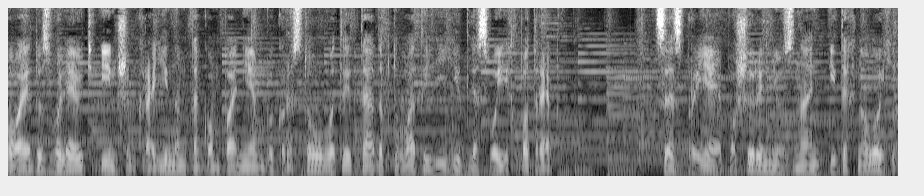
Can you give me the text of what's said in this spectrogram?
ОАЕ дозволяють іншим країнам та компаніям використовувати та адаптувати її для своїх потреб. Це сприяє поширенню знань і технологій,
